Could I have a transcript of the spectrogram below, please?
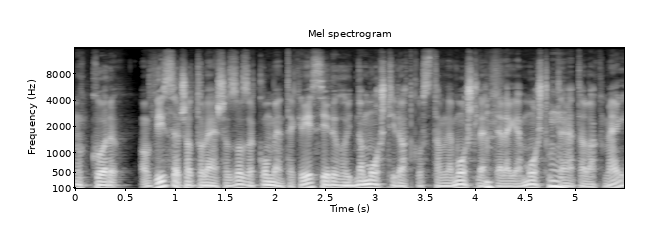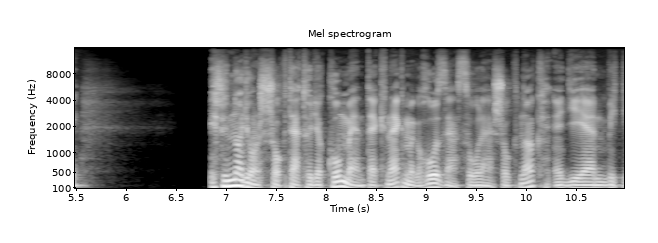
akkor a visszacsatolás az az a kommentek részéről, hogy na most iratkoztam le, most lett elegem, most utáltalak meg, és hogy nagyon sok, tehát hogy a kommenteknek, meg a hozzászólásoknak egy ilyen, mit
